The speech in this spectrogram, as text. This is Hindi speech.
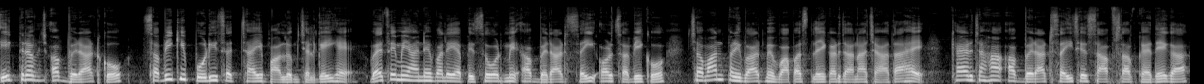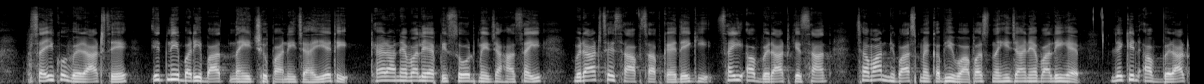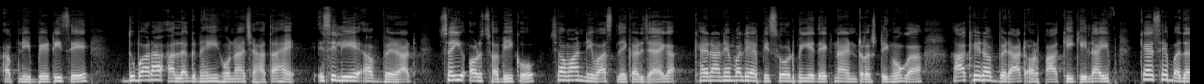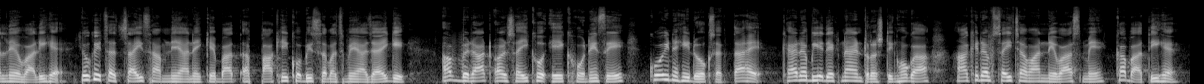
एक तरफ़ अब विराट को सभी की पूरी सच्चाई मालूम चल गई है। वैसे में आने वाले एपिसोड में अब विराट सही और सभी को चौहान परिवार में वापस लेकर जाना चाहता है। खैर, जहाँ अब विराट सही से साफ़ साफ़ कह देगा, सही को विराट से इतनी बड़ी बात नहीं छुपानी चाहिए थी। खैर, आने वाले एपिसोड में जहाँ सही विराट से साफ़ साफ़ कह देगी, सही अब विराट के साथ चौहान निवास में कभी वापस नहीं जाने वाली है। लेकिन अब विराट अपनी बेटी से दोबारा अलग नहीं होना चाहता है। इसीलिए अब विराट सही और सभी को चौहान निवास लेकर जाएगा। खैर आने वाले एपिसोड में ये देखना इंटरेस्टिंग होगा, आखिर अब विराट और पाकी की लाइफ कैसे बदलने वाली है? क्योंकि सच्चाई सामने आने के बाद अब पाकी को भी समझ में आ जाएगी। अब विराट और सही को एक होने से कोई नहीं रोक सकता है। खैर, अब ये देखना इंटरेस्टिंग होगा, आखिर अब सही चौहान निवास में कब आती है?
